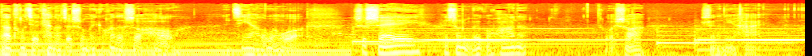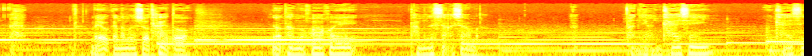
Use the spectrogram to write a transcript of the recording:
当同学看到这束玫瑰花的时候，惊讶的问我：“是谁会送你玫瑰花呢？”我说：“，是个女孩。”没有跟他们说太多，让他们发挥他们的想象吧。反正很开心，很开心。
